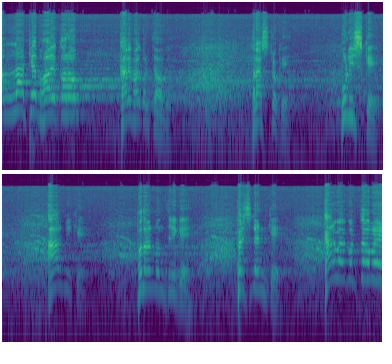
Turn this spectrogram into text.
আল্লাহকে ভয় করো। কারে ভয় করতে হবে? রাষ্ট্রকে, পুলিশকে, আর্মিকে, প্রধানমন্ত্রীকে, প্রেসিডেন্টকে। কার ভয় করতে হবে?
